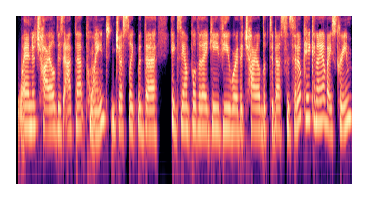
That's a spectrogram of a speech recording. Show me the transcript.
when a child is at that point, just like with the example that I gave you, where the child looked at us and said, Okay, can I have ice cream?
